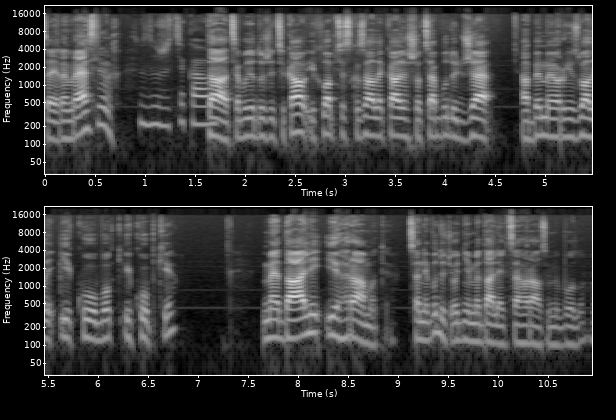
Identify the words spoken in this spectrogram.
Цей ремреслінг. Це дуже цікаво. Так, це буде дуже цікаво. І хлопці сказали, кажуть, що це будуть вже, аби ми організували і кубок, і кубки, медалі, і грамоти. Це не будуть одні медалі, як цього разу не було.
